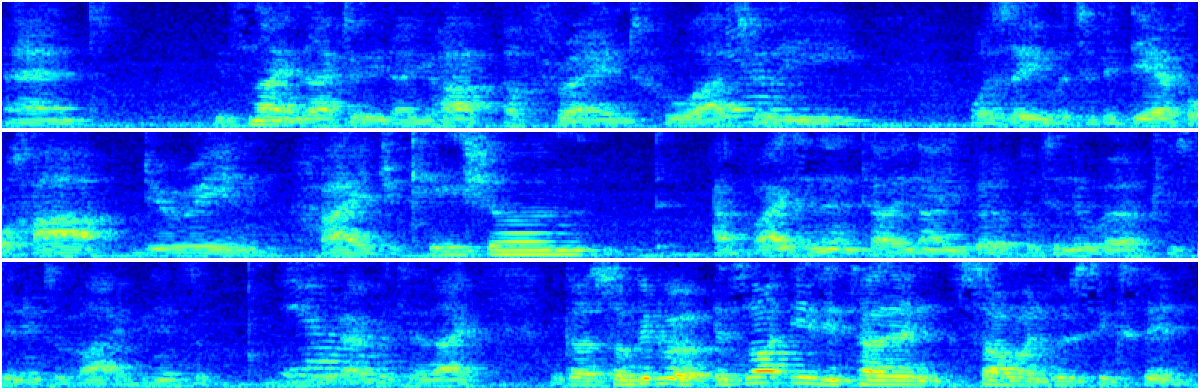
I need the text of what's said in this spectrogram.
And it's nice actually that you have a friend who actually was able to be there for her during her education, advising her and telling her you got to put in the work, you still need to vibe, you need to Yeah. do everything like because some people it's not easy telling someone who's 16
